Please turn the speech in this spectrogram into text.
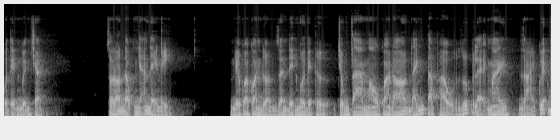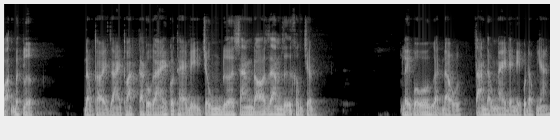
của tên Nguyễn Trần. Sau đó độc nhãn đề nghị, Nếu qua con đường dẫn đến ngôi biệt thự, Chúng ta mau qua đó đánh tập hậu giúp Lệ Mai giải quyết bọn bất lược. Đồng thời giải thoát các cô gái có thể bị chúng đưa sang đó giam giữ không chừng. Lê Vũ gật đầu, tán đồng ngay đề nghị của độc nhãn.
